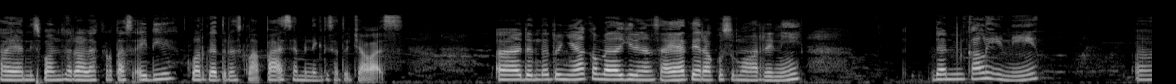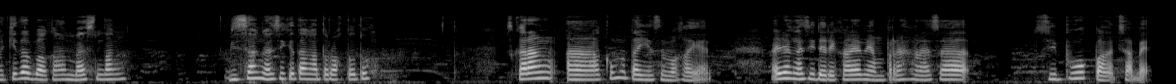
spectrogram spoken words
uh, Yang disponsori oleh Kertas ID Keluarga Tunas Kelapa SMA Negeri 1 Cawas. Uh, Dan tentunya kembali lagi dengan saya Tiara Kusuma Wardeni Dan kali ini uh, Kita bakal membahas tentang Bisa gak sih kita ngatur waktu tuh? Sekarang uh, aku mau tanya sama kalian. Ada gak sih dari kalian yang pernah ngerasa Sibuk banget sampai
